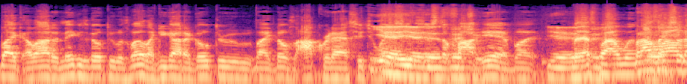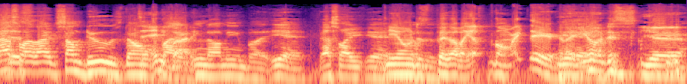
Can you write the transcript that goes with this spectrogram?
like a lot of niggas go through as well. Like you got to go through like those awkward ass situations Yeah, yeah, just that's to find. Yeah, but Yeah, But that's why I wouldn't. but I was like, so that's just- why like some dudes don't like anybody. you know what I mean. But yeah, that's why yeah you don't just pick up like, yep, I'm going right there. Like, Yeah. you don't just. Yeah,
